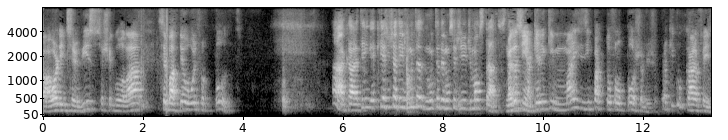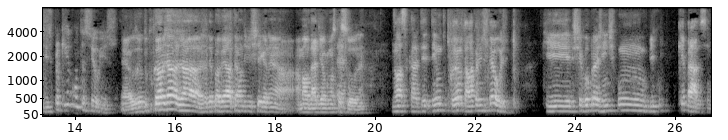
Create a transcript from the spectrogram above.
a ordem de serviço, você chegou lá, você bateu o olho e falou, pô, Ah, cara, tem, é que a gente atende muita, muita denúncia de, de maus tratos. né? Mas assim, aquele que mais impactou falou, poxa, bicho, pra que, que o cara fez isso? Pra que aconteceu isso? É, o do Tucano já, já, já deu pra ver até onde chega, né, a, a maldade de algumas É. pessoas, né? Nossa, cara, tem, tem um tucano, tá lá com a gente até hoje, que ele chegou pra gente com o bico quebrado, assim,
